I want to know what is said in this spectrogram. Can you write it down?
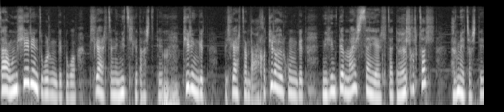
за үнэхэрийн зүгээр ингээд нөгөө бэлгийн харилцааны нийцэлгээд байгаа шүү дээ тэр ингээд бэлгийн харьцаанд ороход тэр хоёр хүн ингээд нэгэнтэй маш сайн ярилцаад ойлголцоол хорим яаж байгаа ш тий.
